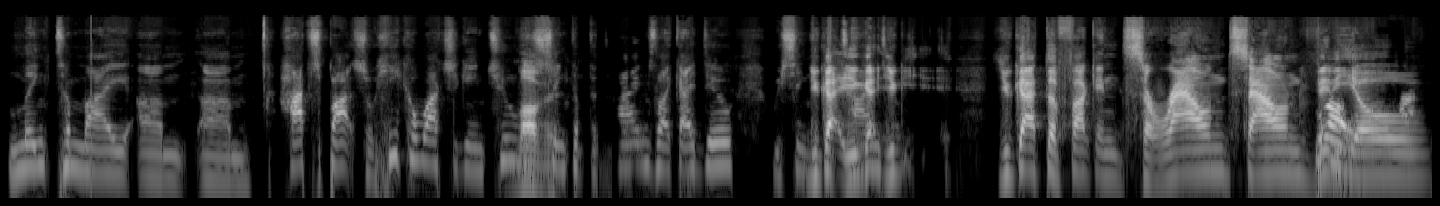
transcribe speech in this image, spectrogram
linked to my um um hotspot so he could watch the game too. Love we synced up the times like I do. We sync. You got you got you you got the fucking surround sound video. Bro,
